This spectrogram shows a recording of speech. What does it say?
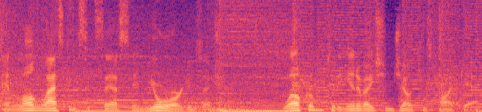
and long lasting success in your organization. Welcome to the Innovation Junkies Podcast.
